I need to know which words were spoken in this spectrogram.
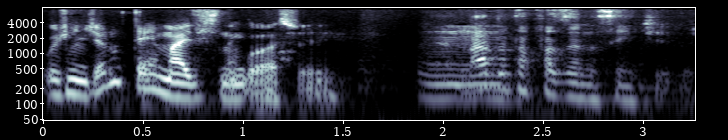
hoje em dia não tem mais esse negócio aí. Hum. Nada tá fazendo sentido.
